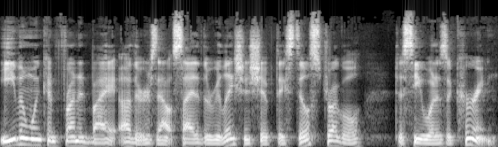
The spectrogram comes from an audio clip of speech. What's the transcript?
Even when confronted by others outside of the relationship, they still struggle to see what is occurring.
